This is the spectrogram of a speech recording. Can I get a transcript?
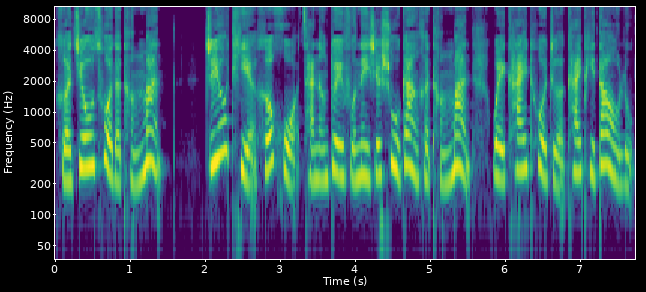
和纠错的藤蔓，只有铁和火才能对付那些树干和藤蔓，为开拓者开辟道路。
